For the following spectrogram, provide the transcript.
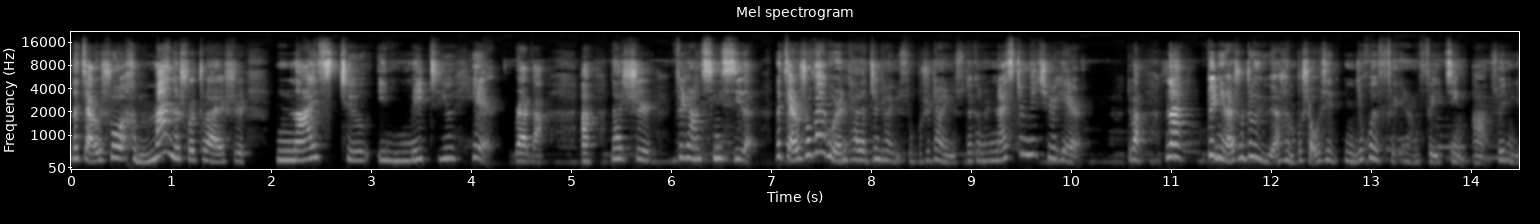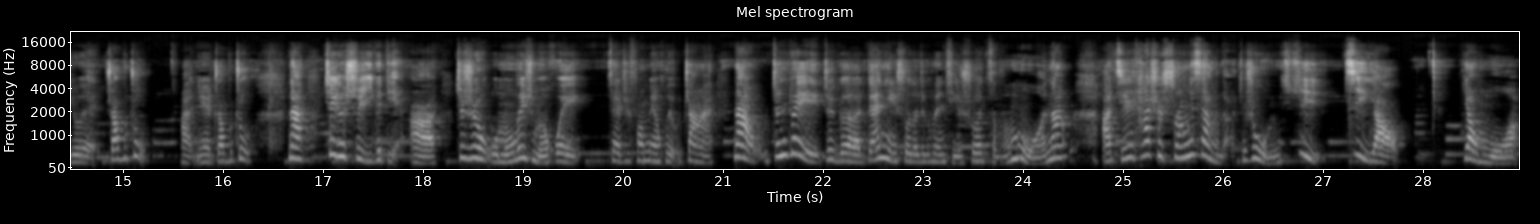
那假如说很慢的说出来是 nice to meet you here，right 吧？啊，那是非常清晰的。那假如说外国人他的正常语速不是这样语速，他可能 nice to meet you here，对吧？那对你来说这个语言很不熟悉，你就会非常费劲啊，所以你就会抓不住。啊，你也抓不住，那这个是一个点啊，就是我们为什么会在这方面会有障碍？那针对这个 Danny 说的这个问题，说怎么磨呢？啊，其实它是双向的，就是我们既既要要磨，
